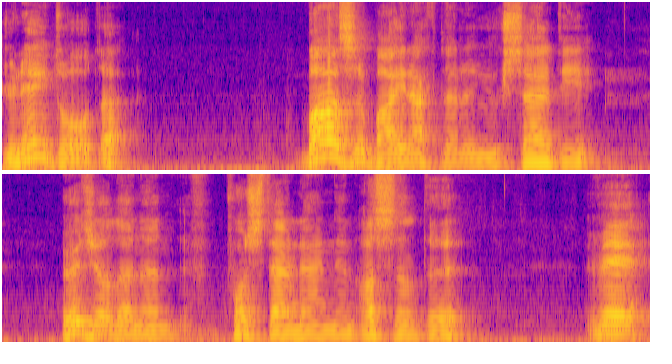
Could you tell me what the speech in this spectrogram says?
Güneydoğu'da bazı bayrakların yükseldiği, Öcalan'ın posterlerinin asıldığı ve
